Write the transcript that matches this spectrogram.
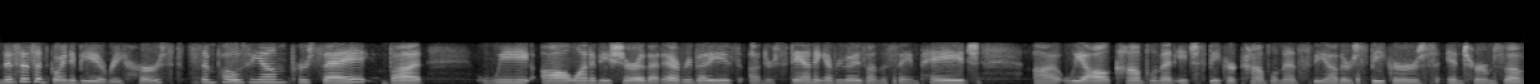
this isn't going to be a rehearsed symposium per se, but we all want to be sure that everybody's understanding, everybody's on the same page. Uh, we all complement, each speaker complements the other speakers in terms of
